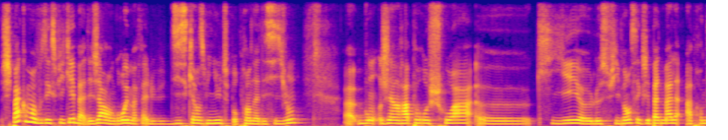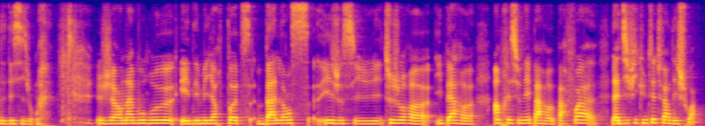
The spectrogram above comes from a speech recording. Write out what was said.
Je sais pas comment vous expliquer, bah déjà en gros il m'a fallu 10-15 minutes pour prendre la décision. Euh, bon, j'ai un rapport au choix euh, qui est euh, le suivant, c'est que j'ai pas de mal à prendre des décisions. j'ai un amoureux et des meilleurs potes balance et je suis toujours hyper impressionnée par parfois la difficulté de faire des choix.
